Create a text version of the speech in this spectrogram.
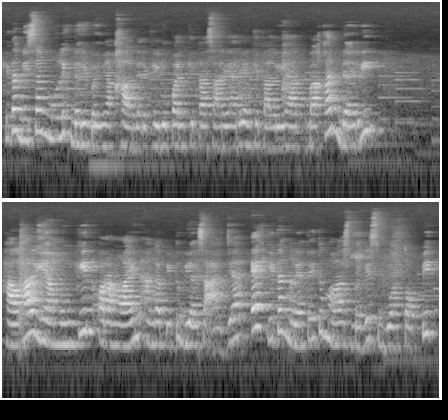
kita bisa ngulik dari banyak hal dari kehidupan kita sehari-hari yang kita lihat bahkan dari hal-hal yang mungkin orang lain anggap itu biasa aja eh kita ngelihatnya itu malah sebagai sebuah topik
